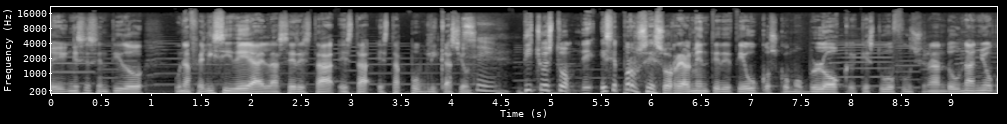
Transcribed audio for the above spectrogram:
en ese sentido, una feliz idea el hacer esta, esta, esta publicación. Dicho esto, e, ese proceso realmente de Teucos como blog que estuvo funcionando un año,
